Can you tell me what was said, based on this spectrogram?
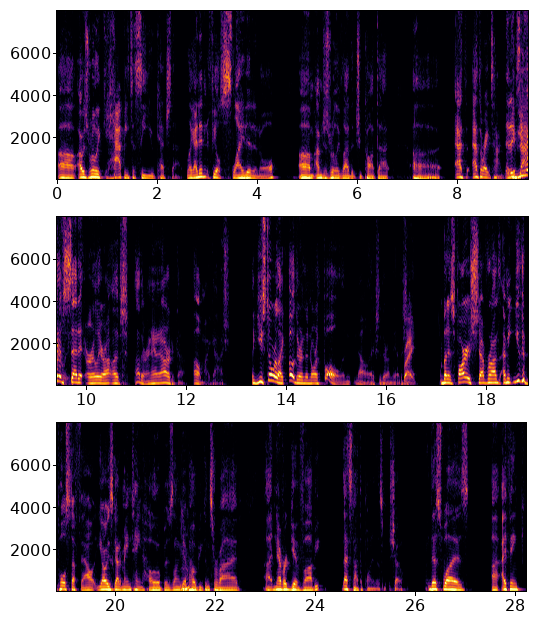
Uh, I was really happy to see you catch that. Like I didn't feel slighted at all. Um, I'm just really glad that you caught that uh, at the, at the right time. Like, If you would have said it earlier on, like, oh, they're in Antarctica. Oh my gosh! Like you still were like, oh, they're in the North Pole, and no, actually they're on the other side. Right. But as far as chevrons, I mean, you could pull stuff out. You always got to maintain hope. As long as you Mm-hmm. have hope, you can survive. Uh, never give up. You- That's not the point of this show. This was, uh, I think,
